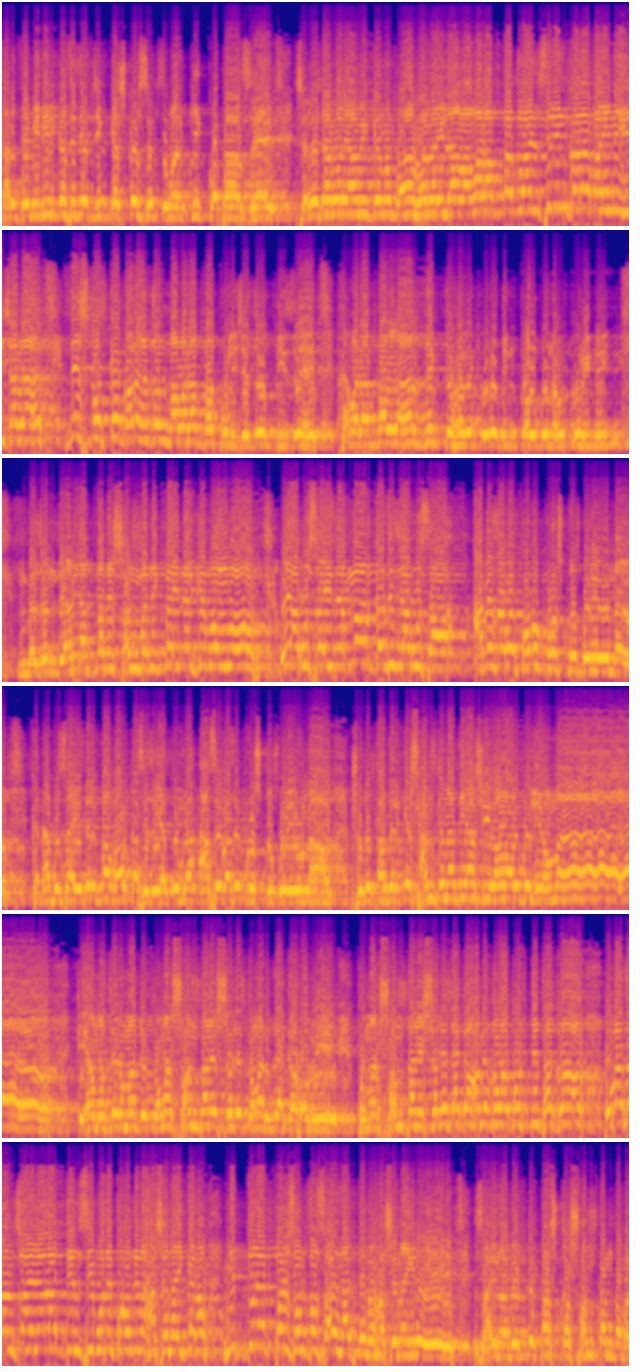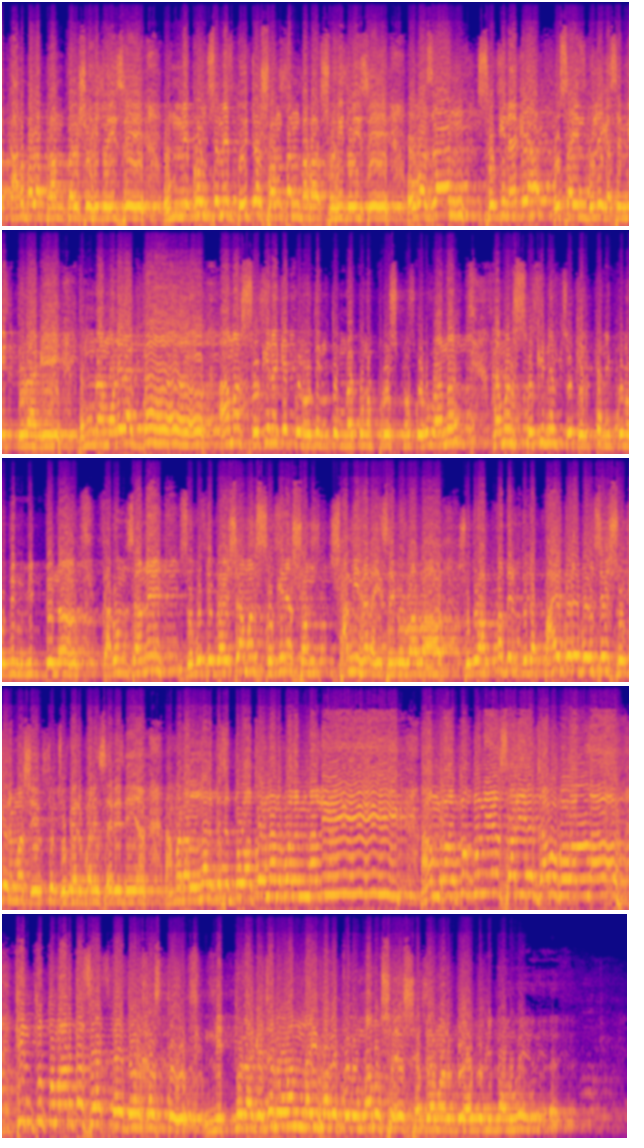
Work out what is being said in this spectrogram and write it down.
তার ফ্যামিলির কাছে যে জিজ্ঞেস করছে, তোমার কি কথা আছে? ছেলেটা বলে, আমি কেন বাপ হারাইলাম? আমার আব্বা তো আইন শৃঙ্খলা বাহিনী হিসাবে দেশ রক্ষা করার জন্য আমার আব্বা পুলিশে যোগ দিছে আমার আব্বার লাশ দেখতে হবে, কোনোদিন কল্পনাও করি নেই। বেজন আমি আপনাদের সাংবাদিক ভাইদেরকে বলব, ওই আবু সাইদের মার কাছে যে আবু সা, আবে যাবার কোনো প্রশ্ন করিও না। কেন আবু সাইদের বাবার কাছে যে তোমরা আজে বাজে প্রশ্ন করিও না, শুধু তাদেরকে সান্ত্বনা দিয়ে আসিও আর বলিও মা, কেয়ামতের মাঠে তোমার সন্তানের সাথে তোমার দেখা হবে, তোমার সন্তানের সাথে দেখা হবে, দোয়া করতে থাকো। ও বাজান চায় না দিন জীবনে, কোনোদিন হাসে নাই কেন? মৃত্যুর আগ পর্যন্ত জায়নাব কেন হাসে নাই রে? জাইনাবের তো পাঁচটা সন্তান বাবা কারবালা প্রান্তরে শহীদ হয়েছে উম্মে কলসমের দুইটা সন্তান বাবা শহীদ হয়েছে ওবাজান সকিনাকে হুসাইন বলে গেছে মৃত্যুর আগে। তোমরা মনে রাখবা, আমার সকিনাকে কোনোদিন তোমরা কোনো প্রশ্ন করবা না। আমার সকিনার চোখের পানি কোনোদিন মিটবে না। কারণ জানে যুবতী বয়সে আমার সকিনার স্বামী হারাইছে গো বাবা। শুধু আপনাদের দুটা পায়ে ধরে বলছে শোকের মাসে একটু চোখের পানি ছেড়ে দিয়া আমার আল্লাহর কাছে দোয়া করেন আর বলেন, মালিক, আমরা তো দুনিয়া ছাড়িয়ে যাব গো আল্লাহ। কিন্তু তোমার কাছে একটাই দরখাস্ত, মৃত্যুর আগে যেন অন্যায় ভাবে কোনো মানুষের সাথে আমার বেয়াদবি না হয়ে যায়।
